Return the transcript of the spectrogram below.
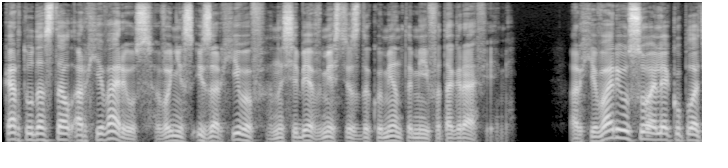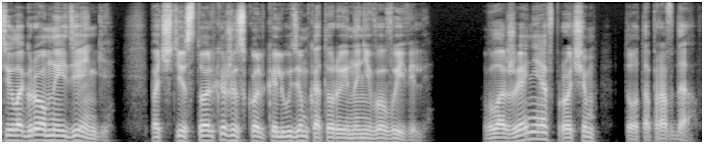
Карту достал архивариус, вынес из архивов на себе вместе с документами и фотографиями. Архивариусу Олег уплатил огромные деньги, почти столько же, сколько людям, которые на него вывели. Вложение, впрочем, Тот оправдал.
